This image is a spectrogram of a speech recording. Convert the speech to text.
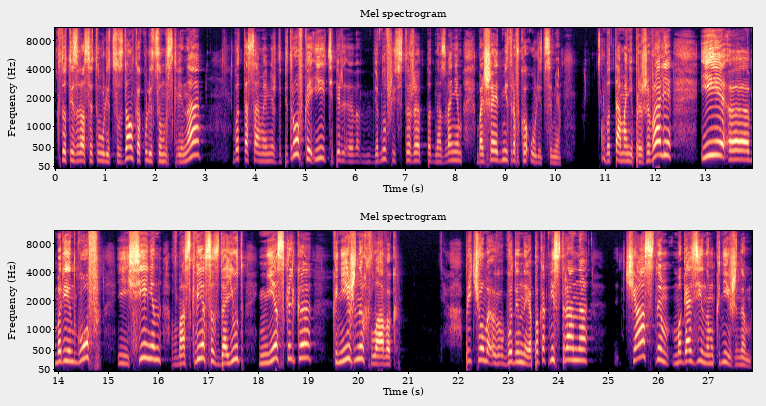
кто-то из вас эту улицу знал, как улицу Москвина, вот та самая между Петровкой и теперь э, вернувшись тоже под названием Большая Дмитровка улицами. Вот там они проживали, и э, Мариенгоф и Есенин в Москве создают несколько книжных лавок – причем э, в годы НЭПа, как ни странно, частным магазинам книжным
